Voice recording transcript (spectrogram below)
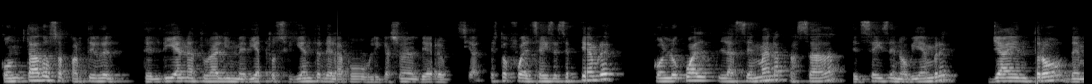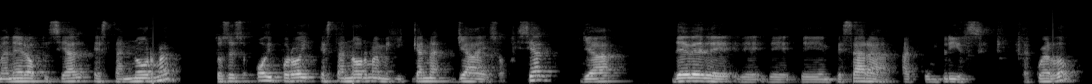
contados a partir del, día natural inmediato siguiente de la publicación del diario oficial. Esto fue el 6 de septiembre, con lo cual la semana pasada, el 6 de noviembre, ya entró de manera oficial esta norma. Entonces, hoy por hoy, esta norma mexicana ya es oficial, ya debe de, empezar a, a, cumplirse, ¿de acuerdo?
